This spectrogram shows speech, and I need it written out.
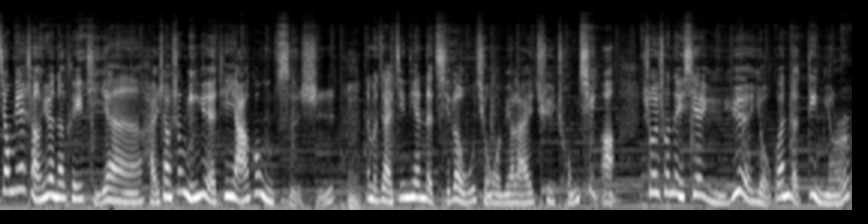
江边赏月呢，可以体验“海上生明月，天涯共此时”。嗯，那么在今天的其乐无穷，我们要来去重庆啊，说一说那些与月有关的地名儿。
